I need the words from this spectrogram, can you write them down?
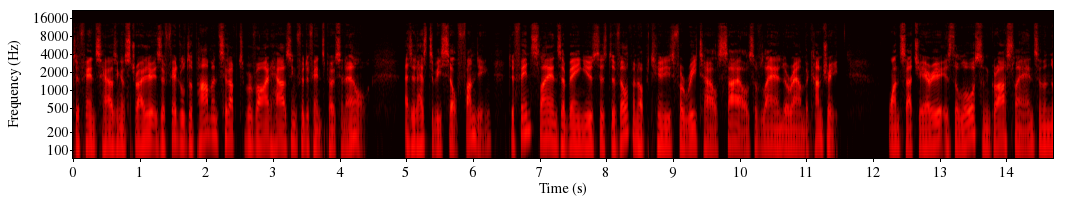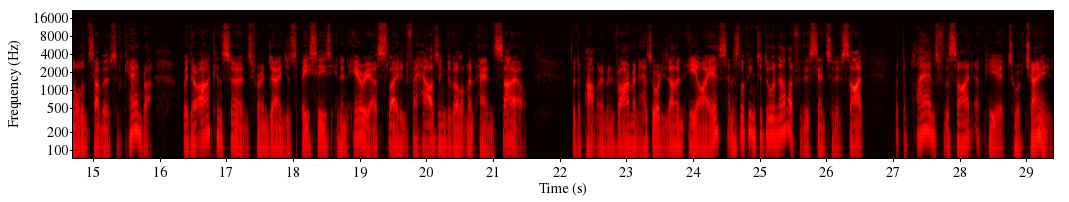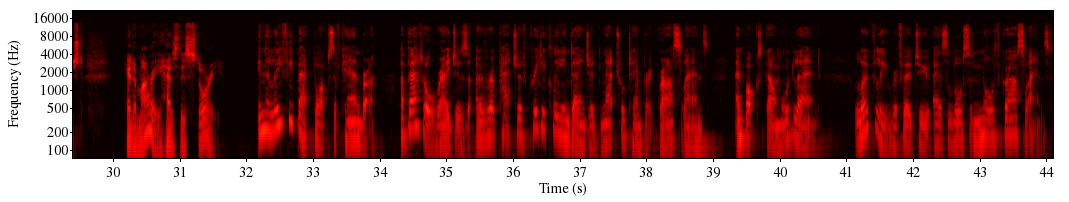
Defence Housing Australia is a federal department set up to provide housing for defence personnel. As it has to be self funding, defence lands are being used as development opportunities for retail sales of land around the country. One such area is the Lawson grasslands in the northern suburbs of Canberra, where there are concerns for endangered species in an area slated for housing development and sale. The Department of Environment has already done an EIS and is looking to do another for this sensitive site, but the plans for the site appear to have changed. Hedda Murray has this story. In the leafy backblocks of Canberra, a battle rages over a patch of critically endangered natural temperate grasslands and box gum woodland, locally referred to as Lawson North grasslands.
